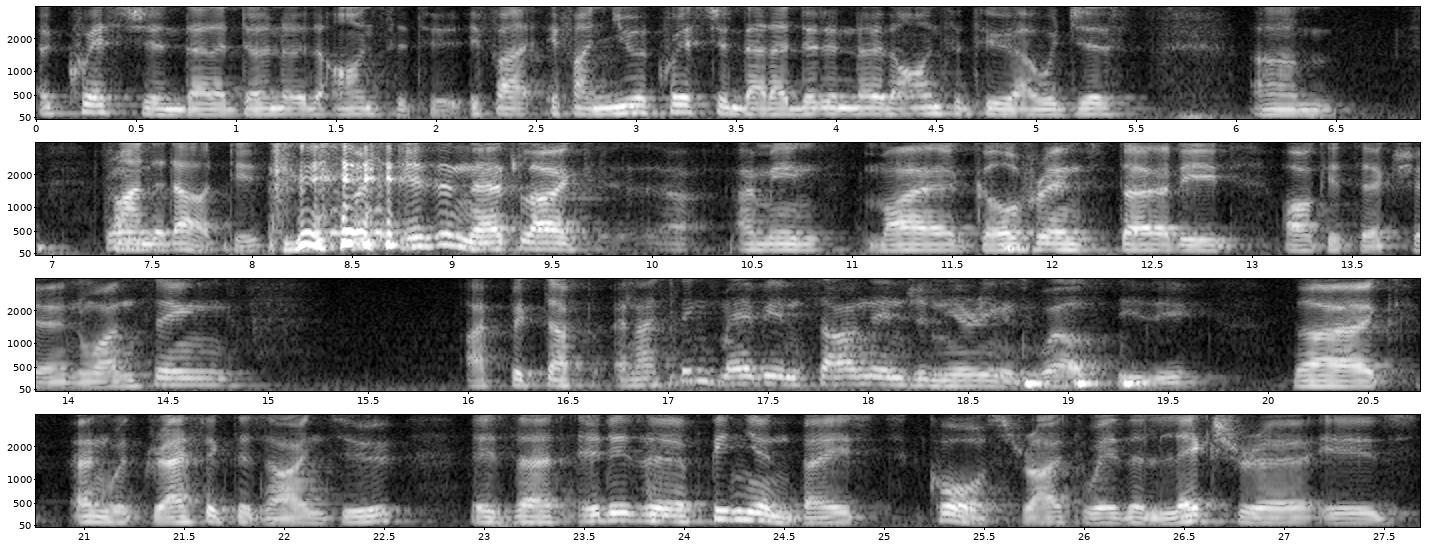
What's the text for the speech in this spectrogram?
a question that I don't know the answer to? If I if I knew a question that I didn't know the answer to, I would just um, find Well, it out, dude. isn't that like uh, I mean, my girlfriend studied architecture, and one thing I picked up, and I think maybe in sound engineering as well, Steezy, like, and with graphic design too, is that it is an opinion-based course, right? Where the lecturer is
